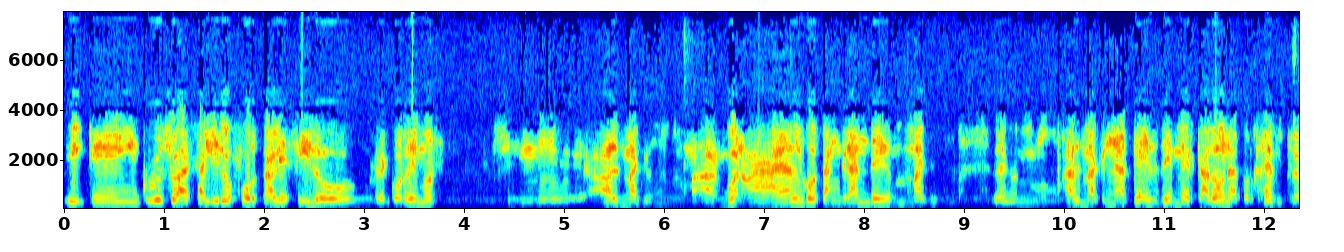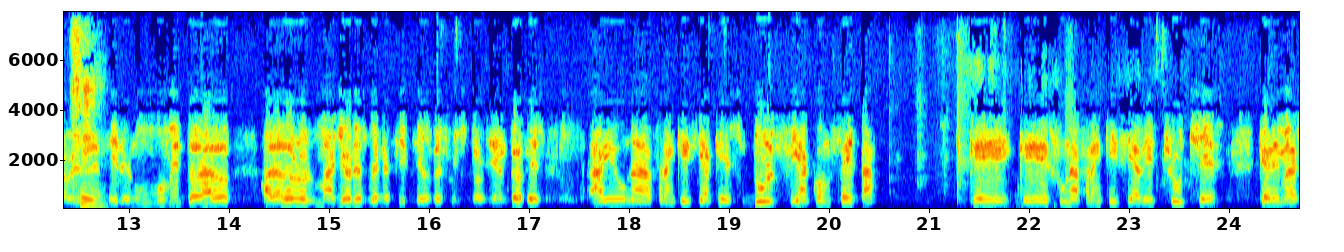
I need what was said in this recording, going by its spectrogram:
y que incluso ha salido fortalecido. Recordemos sí, al bueno a algo tan grande eh, al magnate de Mercadona, por ejemplo, Sí. es decir, en un momento dado ha dado los mayores beneficios de su historia. Entonces, hay una franquicia que es Dulcia con Z, que, es una franquicia de chuches que además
